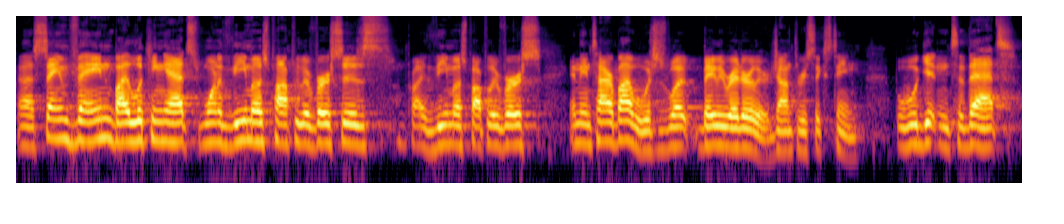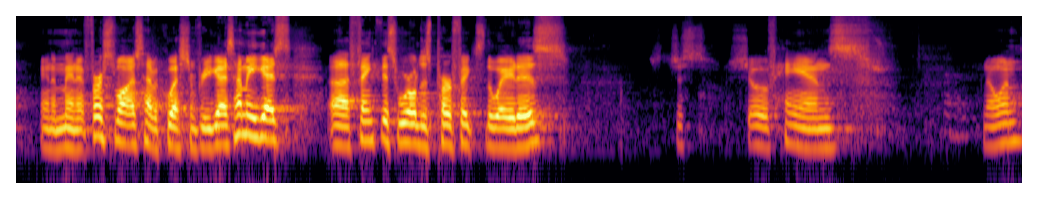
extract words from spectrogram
uh, same vein by looking at one of the most popular verses, probably the most popular verse in the entire Bible, which is what Bailey read earlier, John 3.16. But we'll get into that in a minute. First of all, I just have a question for you guys. How many of you guys uh, think this world is perfect the way it is? Just show of hands. No one?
